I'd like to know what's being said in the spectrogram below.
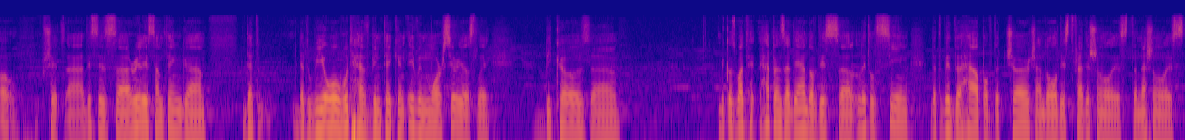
"Oh, shit! Uh, this is really something um, that that we all would have been taken even more seriously, because." Because what happens at the end of this uh, little scene that with the help of the church and all these traditionalist, uh, nationalist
